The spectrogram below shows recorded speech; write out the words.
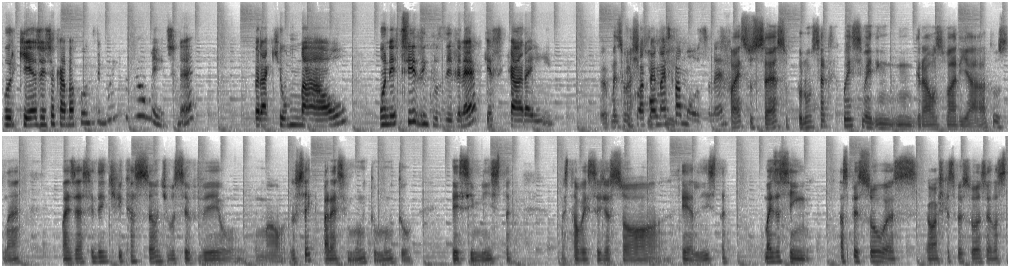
Porque a gente acaba contribuindo realmente, né? Para que o mal monetize, inclusive, né? Porque esse cara aí mas eu ficou acho até mais famoso, né? Faz sucesso por um certo reconhecimento em, em, graus variados, né? Mas essa identificação de você ver o, o, mal. Eu sei que parece muito, muito pessimista, mas talvez seja só realista. Mas assim, as pessoas, eu acho que as pessoas elas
